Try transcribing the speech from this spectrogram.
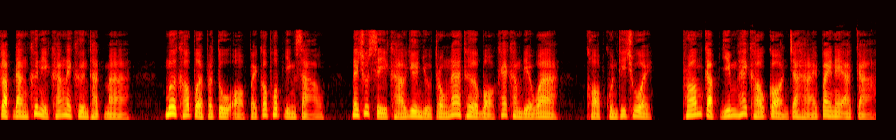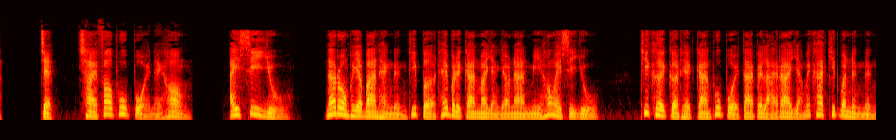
กลับดังขึ้นอีกครั้งในคืนถัดมา เมื่อเขาเปิดประตูออกไปก็พบหญิงสาว ในชุดสีขาวยืนอยู่ตรงหน้าเธอบอกแค่คำเดียวว่า ขอบคุณที่ช่วย พร้อมกับยิ้มให้เขาก่อนจะหายไปในอากาศ 7. ชายเฝ้าผู้ป่วยในห้อง ICU ณโรงพยาบาลแห่งหนึ่งที่เปิดให้บริการมาอย่างยาวนานมีห้อง ICU ที่เคยเกิดเหตุการณ์ผู้ป่วยตายไปหลายรายอย่างไม่คาดคิดวันหนึ่งหนึ่ง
